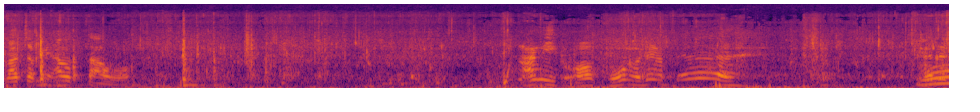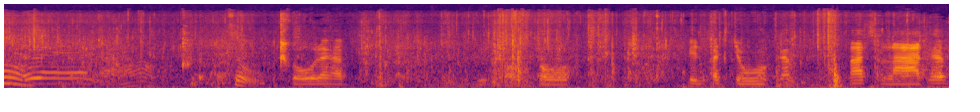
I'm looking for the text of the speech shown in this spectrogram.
เราจะไม่เอาเตาร้านนี้ก็ออกโค้งเอาได้ครับเออโอ้อ้าวสูงโตแล้วครับถือของโต เป็นปลาโจกครับปลาสลาดครับ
